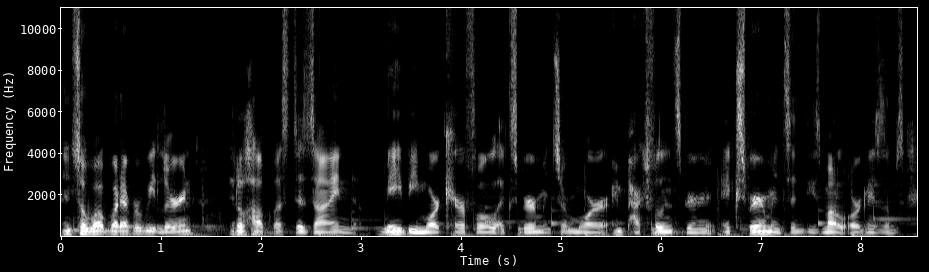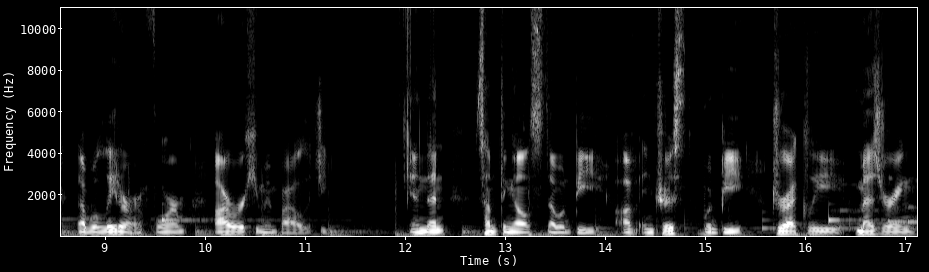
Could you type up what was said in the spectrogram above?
And so, what, whatever we learn It'll help us design maybe more careful experiments or more impactful exper- experiments in these model organisms that will later inform our human biology. And then something else that would be of interest would be directly measuring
